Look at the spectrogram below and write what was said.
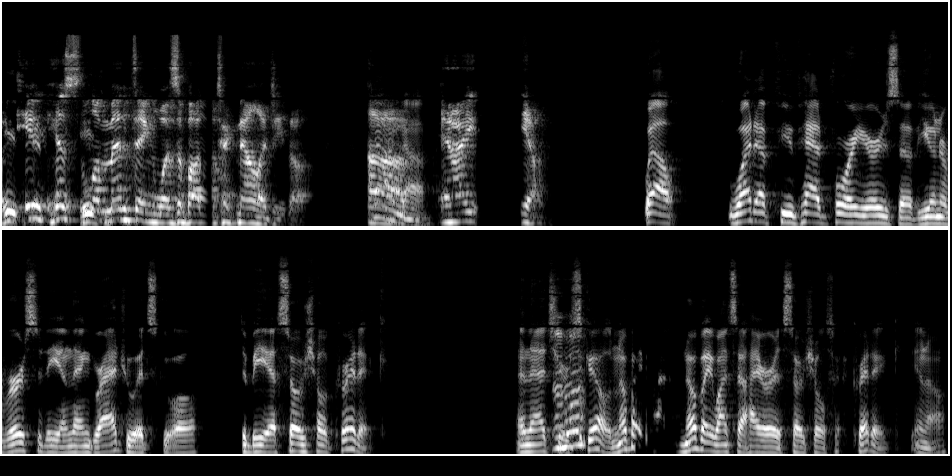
His, he's, lamenting was about technology, though. Um, no. And I. Yeah. Well, what if you've had four years of university and then graduate school to be a social critic? And that's your mm-hmm. skill. Nobody, nobody wants to hire a social critic. You know,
